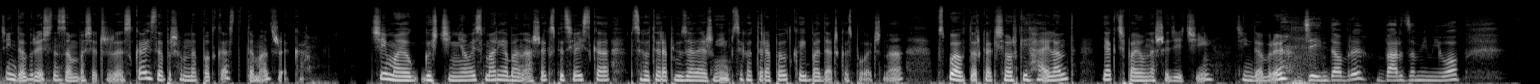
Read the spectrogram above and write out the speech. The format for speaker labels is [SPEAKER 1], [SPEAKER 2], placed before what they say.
[SPEAKER 1] Dzień dobry, ja się Basia Czyżewska i zapraszam na podcast Temat Rzeka. Dzisiaj moją gościnią jest Maria Banaszek, specjalistka psychoterapii uzależnień, psychoterapeutka i badaczka społeczna, współautorka książki Highland Jak ćpają nasze dzieci. Dzień dobry.
[SPEAKER 2] Dzień dobry, bardzo mi miło.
